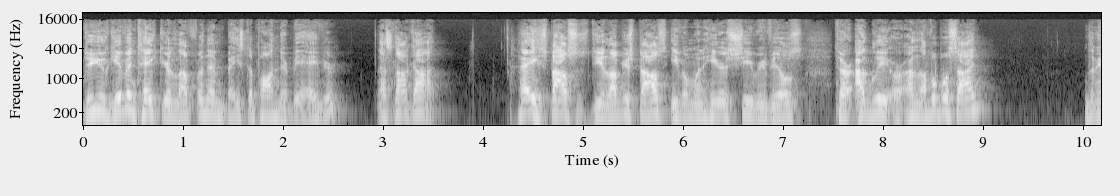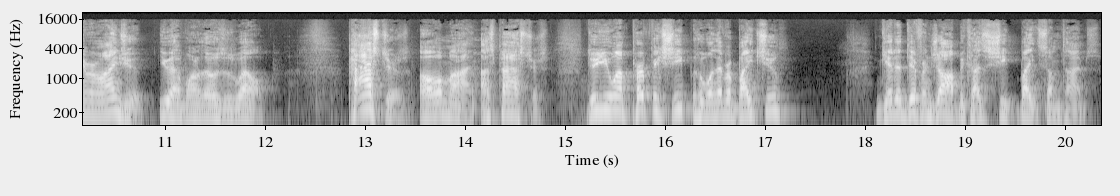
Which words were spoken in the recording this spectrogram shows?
Do you give and take your love from them based upon their behavior? That's not God. Hey, spouses, do you love your spouse even when he or she reveals their ugly or unlovable side? Let me remind you, you have one of those as well. Pastors, oh my, us pastors. Do you want perfect sheep who will never bite you? Get a different job because sheep bite sometimes.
